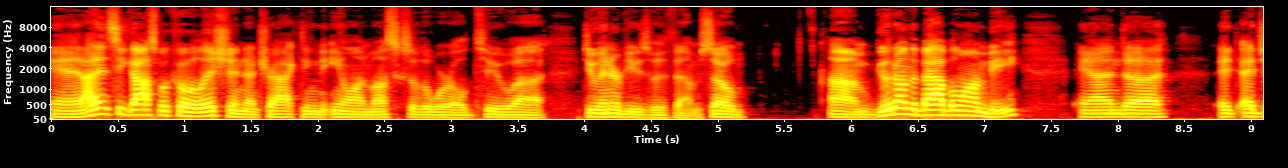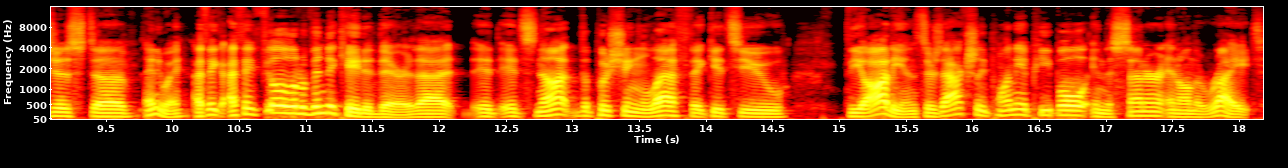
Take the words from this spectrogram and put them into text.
And I didn't see Gospel Coalition attracting the Elon Musks of the world to uh, do interviews with them. So um, good on the Babylon Bee. And uh, I just uh, anyway, I think I think feel a little vindicated there that it, it's not the pushing left that gets you the audience. There's actually plenty of people in the center and on the right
